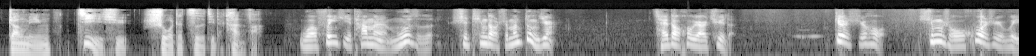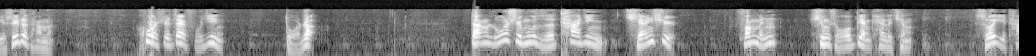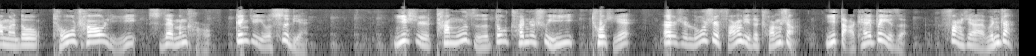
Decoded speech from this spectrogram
张明继续说着自己的看法。我分析，他们母子是听到什么动静，才到后院去的。这时候，凶手或是尾随着他们，或是在附近躲着。当卢氏母子踏进前室房门，凶手便开了枪，所以他们都头朝里死在门口。根据有四点：一是他母子都穿着睡衣拖鞋；二是卢氏房里的床上已打开被子，放下蚊帐。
